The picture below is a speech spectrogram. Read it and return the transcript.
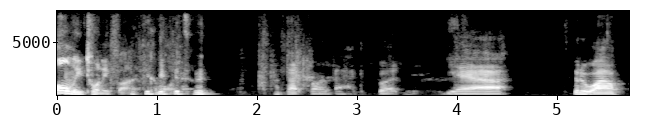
only 25. Come on. it's not that far back, but yeah, it's been a while.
